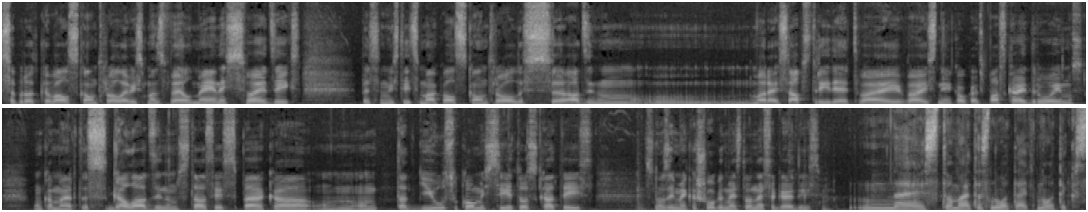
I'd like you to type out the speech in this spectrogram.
saprotu, ka valsts kontrolē vismaz vēl mēnesis vajadzīgs. Pēc tam visticamāk valsts kontrolas atzinumu varēs apstrīdēt vai, vai sniegt kaut kādus paskaidrojumus. Un kamēr tas galā atzinums stāsies spēkā, un, un tad jūsu komisija to skatīs, Tas nozīmē, ka šogad mēs to nesagaidīsim. Nē, es domāju, tas noteikti notiks,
